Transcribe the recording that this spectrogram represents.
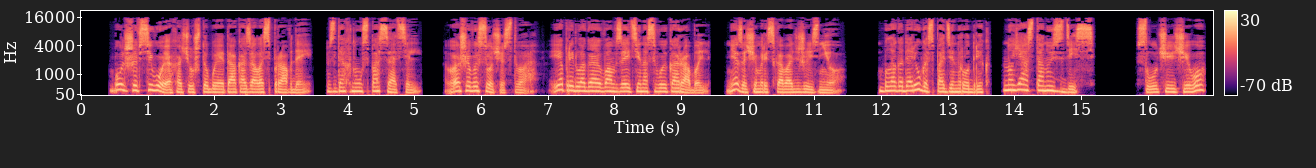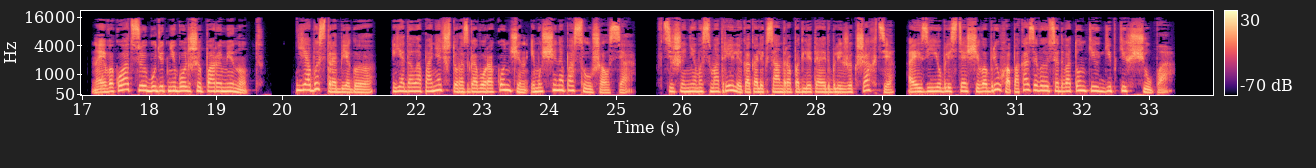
Больше всего я хочу, чтобы это оказалось правдой, вздохнул спасатель. Ваше высочество, я предлагаю вам взойти на свой корабль. Незачем рисковать жизнью. Благодарю, господин Родрик, но я останусь здесь. В случае чего на эвакуацию будет не больше пары минут. Я быстро бегаю. Я дала понять, что разговор окончен, и мужчина послушался. В тишине мы смотрели, как Александра подлетает ближе к шахте, а из ее блестящего брюха показываются два тонких гибких щупа.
